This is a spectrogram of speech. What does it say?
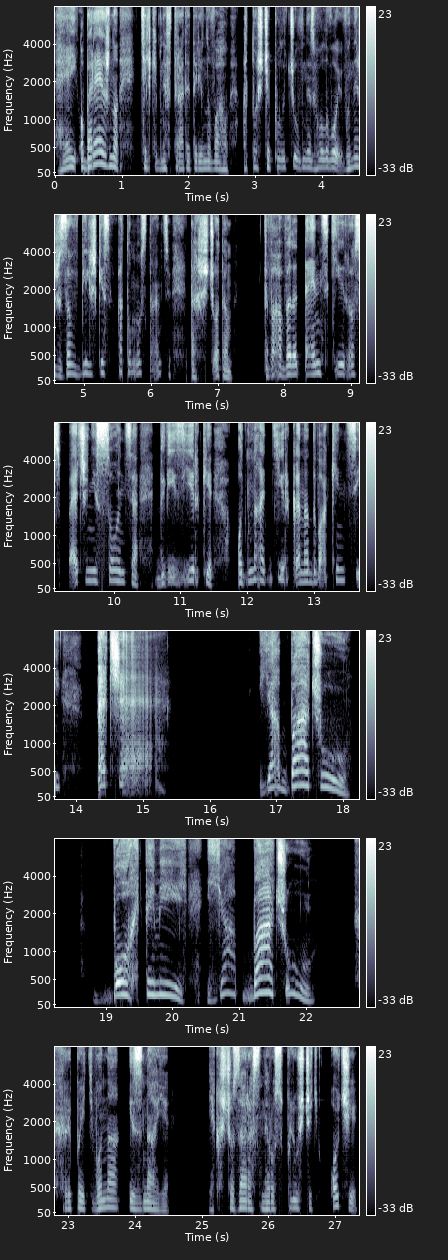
Гей, обережно, тільки б не втратити рівновагу, а то ще полечу вниз головою. Вони ж завбільшки з атомну станцію. Та що там? Два велетенські розпечені сонця, дві зірки, одна дірка на два кінці. Пече. Я бачу. Бог ти мій, я бачу. Хрипить вона і знає. Якщо зараз не розплющить очі,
